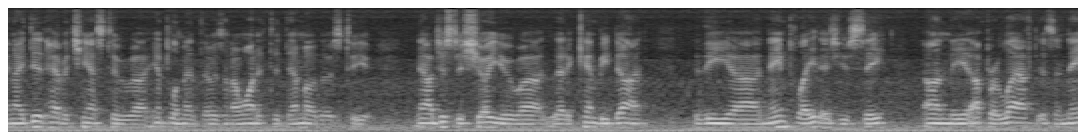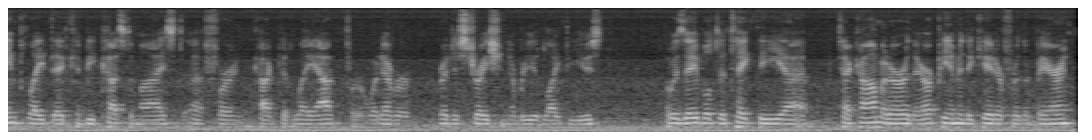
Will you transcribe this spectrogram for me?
and I did have a chance to uh, implement those, and I wanted to demo those to you. Now, just to show you that it can be done, the nameplate, as you see, on the upper left is a nameplate that can be customized uh, for cockpit layout for whatever registration number you'd like to use. I was able to take the uh, tachometer, the RPM indicator for the Baron,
